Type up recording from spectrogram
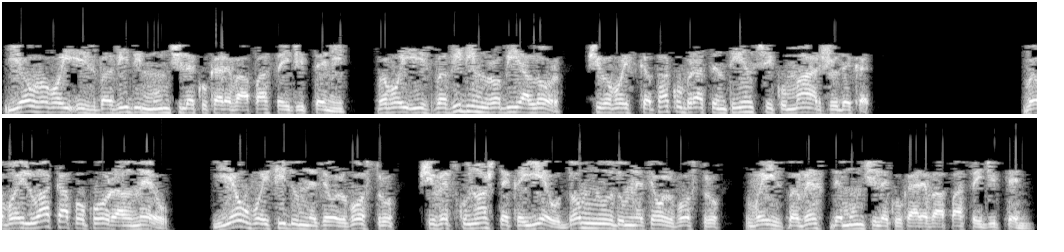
eu vă voi izbăvi din muncile cu care vă apasă egiptenii, vă voi izbăvi din robia lor și vă voi scăpa cu braț întins și cu mari judecăți. Vă voi lua ca popor al meu, eu voi fi Dumnezeul vostru și veți cunoaște că eu, Domnul Dumnezeul vostru, vă izbăvesc de muncile cu care vă apasă egiptenii.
